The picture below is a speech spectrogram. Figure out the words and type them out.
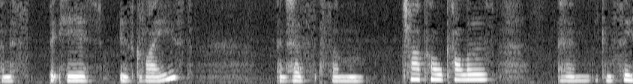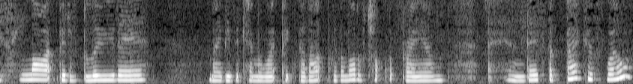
and this bit here is glazed and has some charcoal colours. And you can see slight bit of blue there. Maybe the camera won't pick that up with a lot of chocolate brown. And there's the back as well.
